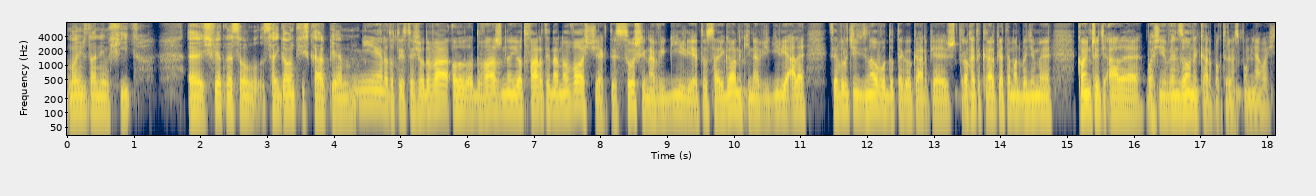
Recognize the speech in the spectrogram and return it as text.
moim zdaniem hit. E, świetne są sajgonki z karpiem. Nie, no to ty jesteś odwa- od- odważny i otwarty na nowości, jak ty sushi na Wigilię, tu sajgonki na Wigilię, ale chcę wrócić znowu do tego karpia. Już trochę te karpia temat będziemy kończyć, ale właśnie wędzony karp, o którym wspomniałeś,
